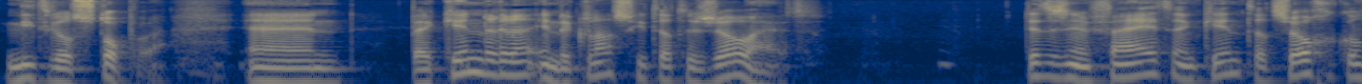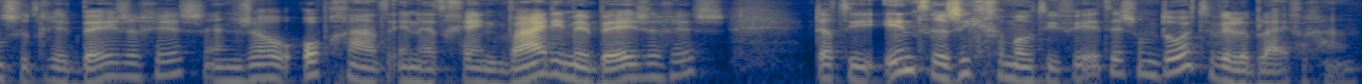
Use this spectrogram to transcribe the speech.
niet wil stoppen. En bij kinderen in de klas ziet dat er zo uit. Dit is in feite een kind dat zo geconcentreerd bezig is en zo opgaat in hetgeen waar hij mee bezig is, dat hij intrinsiek gemotiveerd is om door te willen blijven gaan.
